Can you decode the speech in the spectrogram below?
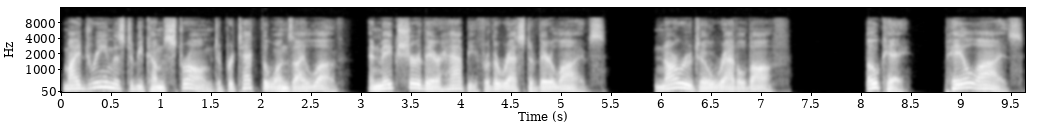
My dream is to become strong to protect the ones I love, and make sure they're happy for the rest of their lives. Naruto rattled off. Okay. Pale eyes.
